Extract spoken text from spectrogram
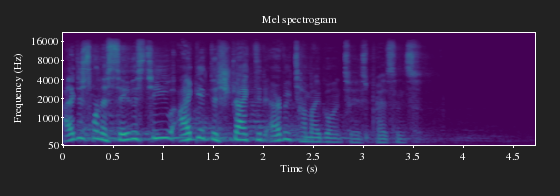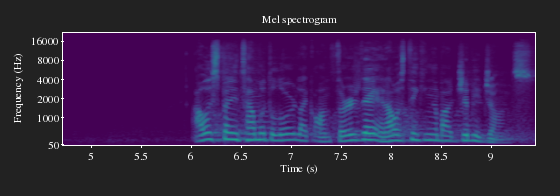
I just want to say this to you I get distracted every time I go into His presence. I was spending time with the Lord like on Thursday, and I was thinking about Jimmy John's.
